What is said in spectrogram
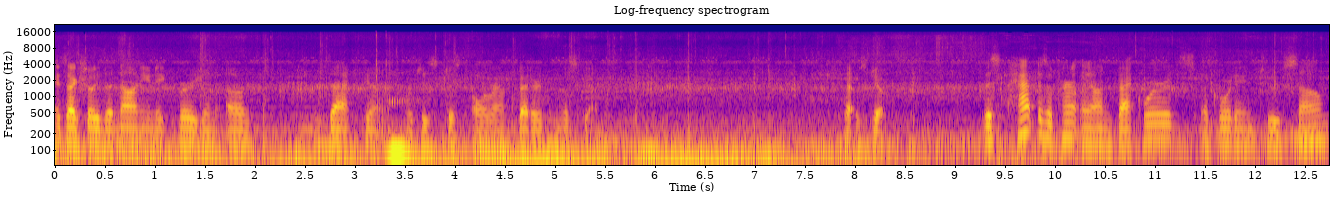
It's actually the non-unique version of that gun, which is just all around better than this gun. That was a joke. This hat is apparently on backwards, according to some.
